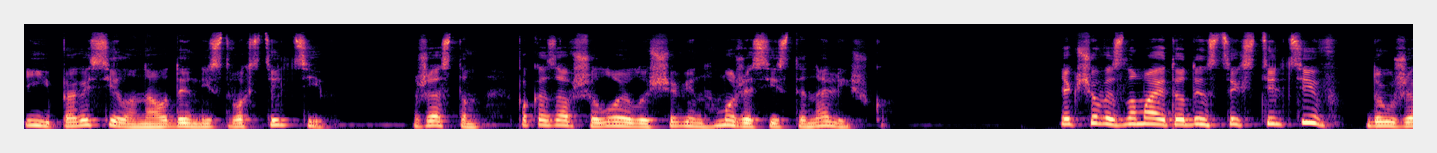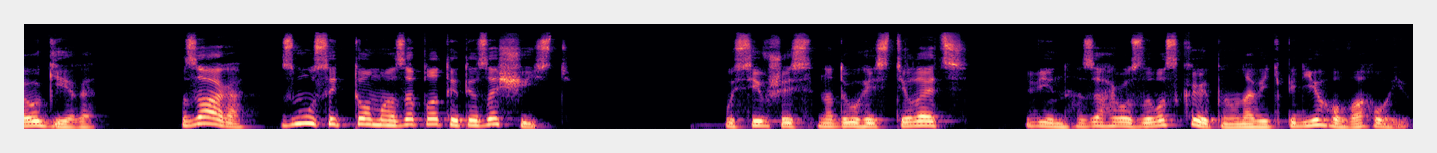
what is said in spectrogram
і пересіла на один із двох стільців, жестом показавши Лойлу, що він може сісти на ліжко. Якщо ви зламаєте один з цих стільців, друже Огіре, Зара змусить Тома заплатити за шість. Усівшись на другий стілець, він загрозливо скрипнув навіть під його вагою.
